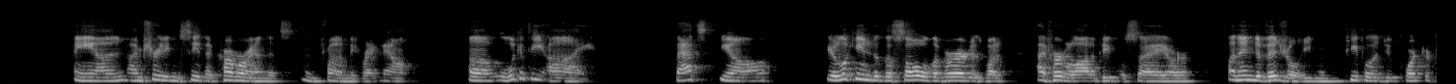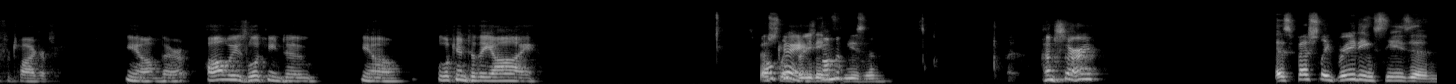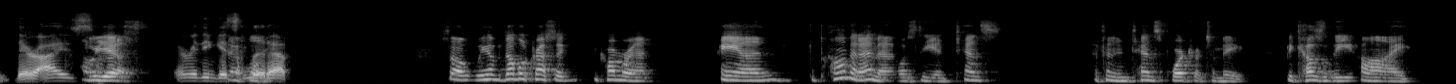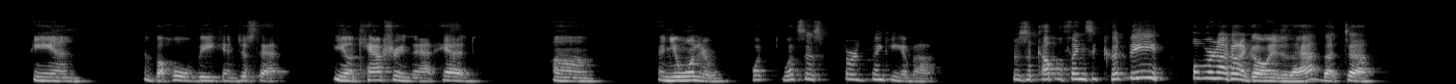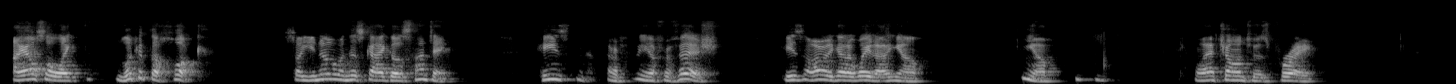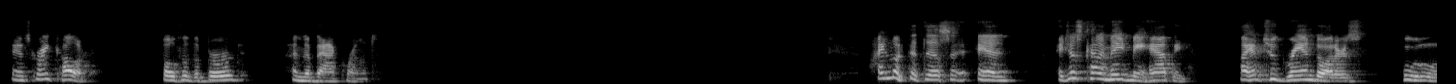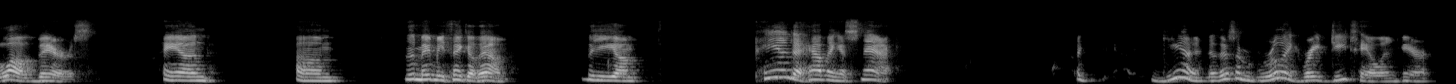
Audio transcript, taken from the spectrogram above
and I'm sure you can see the cormorant that's in front of me right now. Uh, look at the eye that's, you know, you're looking into the soul of the bird is what I've heard a lot of people say, or an individual, even people that do portrait photography. You know, they're always looking to, you know, look into the eye. Especially okay, breeding so season. I'm sorry? Especially breeding season, their eyes. Oh, yes. Everything gets Definitely. lit up. So we have a double crested cormorant and the comment I meant was the intense, it's an intense portrait to me because of the eye and the whole beak and just that, you know, capturing that head. Um, and you wonder, what what's this bird thinking about? There's a couple things it could be, but we're not going to go into that. But uh, I also like look at the hook. So you know when this guy goes hunting, he's or, you know for fish, he's already got a way to you know, you know, latch on to his prey. And it's great color, both of the bird and the background. I looked at this and it just kind of made me happy. I have two granddaughters who love bears. And um, that made me think of them. The um, panda having a snack. Again, there's some really great detail in here.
